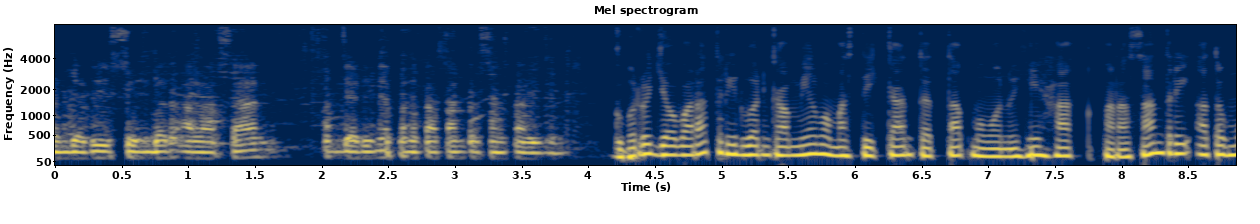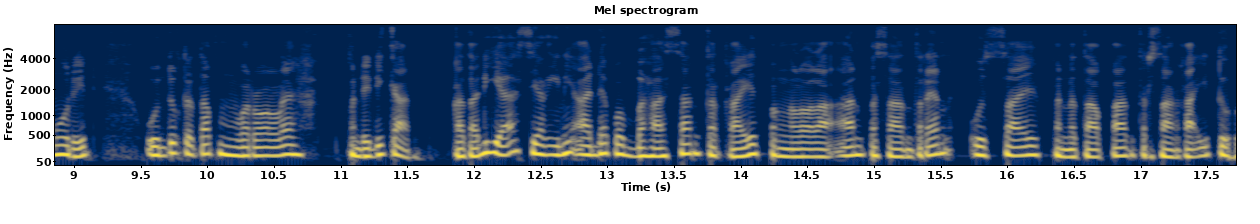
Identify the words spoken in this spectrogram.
menjadi sumber alasan terjadinya penetapan tersangka ini. Gubernur Jawa Barat Ridwan Kamil memastikan tetap memenuhi hak para santri atau murid untuk tetap memperoleh pendidikan. Kata dia, siang ini ada pembahasan terkait pengelolaan pesantren usai penetapan tersangka itu.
